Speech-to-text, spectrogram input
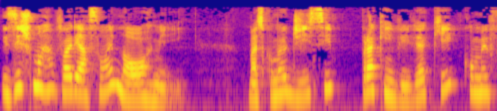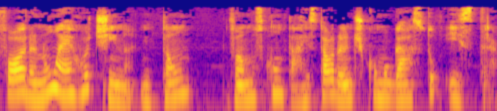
existe uma variação enorme aí. Mas como eu disse, para quem vive aqui, comer fora não é rotina, então vamos contar restaurante como gasto extra.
